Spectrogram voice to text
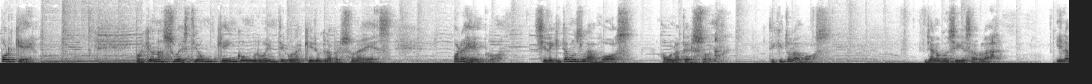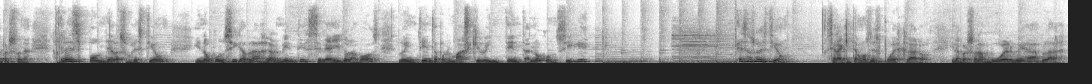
¿Por qué? Porque una sugestión que es incongruente con aquello que la persona es. Por ejemplo, si le quitamos la voz a una persona, te quito la voz, ya no consigues hablar. Y la persona responde a la sugestión y no consigue hablar realmente, se le ha ido la voz, lo intenta por más que lo intenta, no consigue esa sugestión se la quitamos después, claro, y la persona vuelve a hablar.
